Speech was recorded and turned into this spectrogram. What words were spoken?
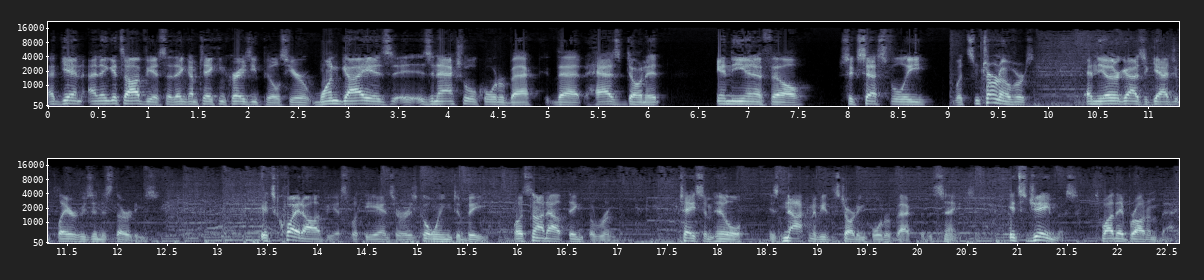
Again, I think it's obvious. I think I'm taking crazy pills here. One guy is is an actual quarterback that has done it in the NFL successfully with some turnovers, and the other guy's a gadget player who's in his 30s. It's quite obvious what the answer is going to be. Let's not outthink the room. Taysom Hill is not going to be the starting quarterback for the Saints. It's Jameis. That's why they brought him back.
